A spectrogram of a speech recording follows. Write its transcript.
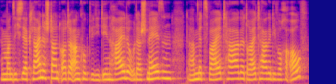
Wenn man sich sehr kleine Standorte anguckt, wie die Denheide oder Schnelsen, da haben wir zwei Tage, drei Tage die Woche auf.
